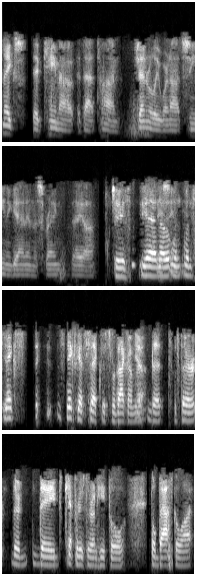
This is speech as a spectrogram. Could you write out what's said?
snakes that came out at that time generally were not seen again in the spring they uh Jeez. Yeah. No. When when yeah. snakes snakes get sick, just for background, Yeah. that, that since they're they're they can't produce their own heat, they'll they'll bask a lot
